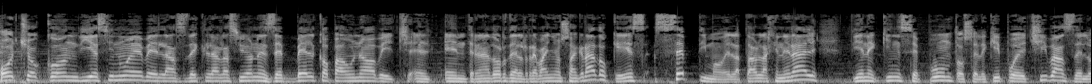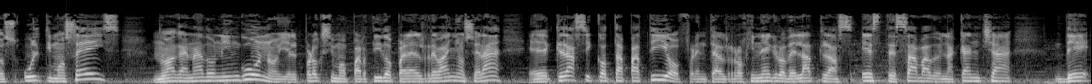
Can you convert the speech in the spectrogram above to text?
8 con 19, las declaraciones de Belko Paunovic, el entrenador del rebaño sagrado, que es séptimo de la tabla general, tiene 15 puntos. El equipo de Chivas de los últimos seis no ha ganado ninguno y el próximo partido para el rebaño será el clásico tapatío frente al rojinegro del Atlas este sábado en la cancha de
